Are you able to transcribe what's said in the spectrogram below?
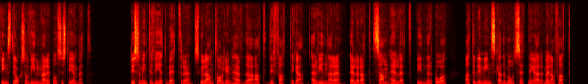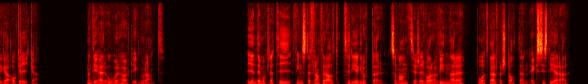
finns det också vinnare på systemet. De som inte vet bättre skulle antagligen hävda att de fattiga är vinnare eller att samhället vinner på att det blir minskade motsättningar mellan fattiga och rika. Men det är oerhört ignorant. I en demokrati finns det framförallt tre grupper som anser sig vara vinnare på att välfärdsstaten existerar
